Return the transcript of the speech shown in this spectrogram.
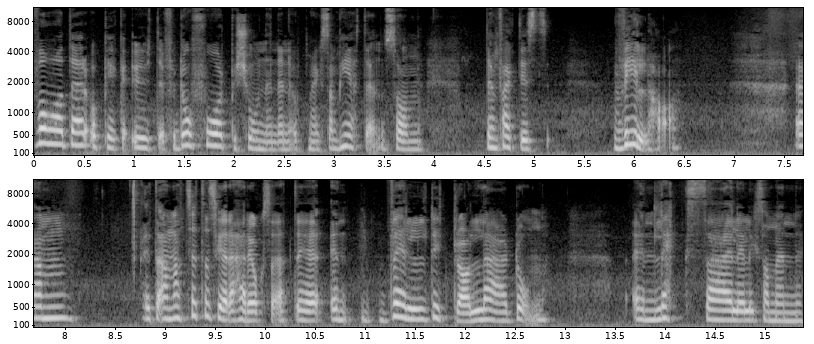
var där och peka ut det, för då får personen den uppmärksamheten som den faktiskt vill ha. Um, ett annat sätt att se det här är också att det är en väldigt bra lärdom. En läxa eller liksom en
